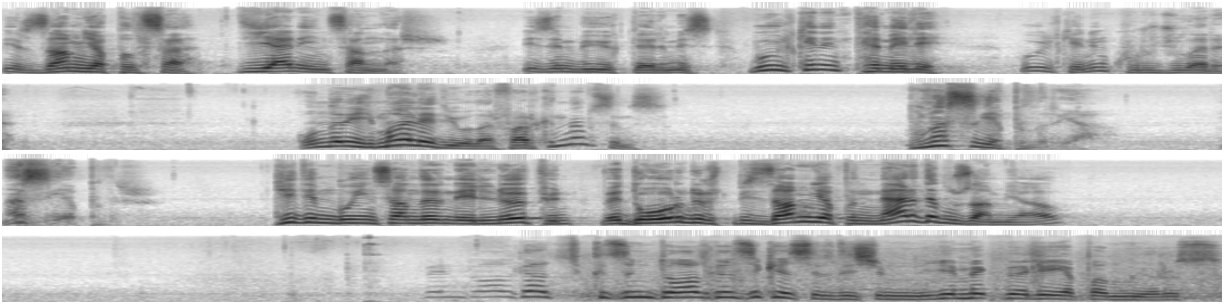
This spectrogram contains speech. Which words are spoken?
bir zam yapılsa diyen insanlar. Bizim büyüklerimiz. Bu ülkenin temeli, bu ülkenin kurucuları. Onları ihmal ediyorlar farkında mısınız? Bu nasıl yapılır ya? Nasıl yapılır? Gidin bu insanların elini öpün ve doğru dürüst bir zam yapın. Nerede bu zam ya? Doğalgaz, kızın doğalgazı kesildi şimdi. Yemek böyle yapamıyoruz.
